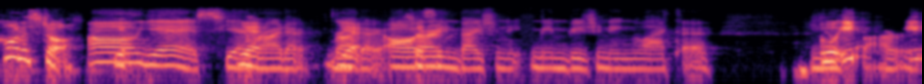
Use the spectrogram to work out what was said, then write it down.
corner store. Oh yes, yeah, Yeah. righto, righto. Oh, I was envisioning, envisioning like a Well, or In.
